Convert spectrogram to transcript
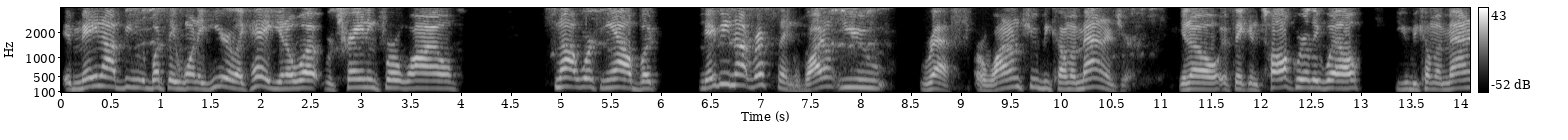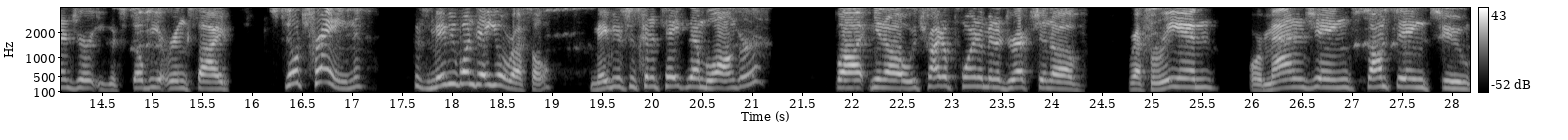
it may not be what they want to hear, like, hey, you know what, we're training for a while, it's not working out, but maybe not wrestling. Why don't you ref or why don't you become a manager? You know, if they can talk really well, you become a manager, you could still be at ringside, still train, because maybe one day you'll wrestle. Maybe it's just going to take them longer. But, you know, we try to point them in a direction of refereeing or managing something to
